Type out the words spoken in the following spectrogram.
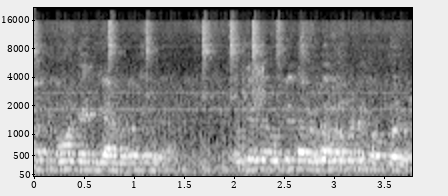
সাথে ক্ষমতা দিয়ে আমরা ওকে তার লোকাল গভর্নমেন্টের করতে পারবে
